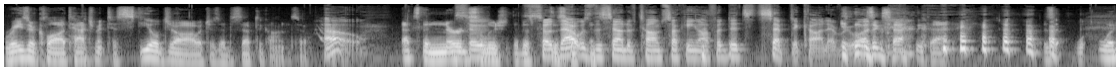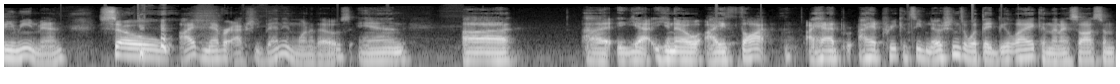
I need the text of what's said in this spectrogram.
razor claw attachment to steel jaw, which is a Decepticon. So oh. that's the nerd So- solution to this. So that was the sound of Tom sucking off a Decepticon. It Everyone. was exactly that. It- what do you mean, man? So I've never actually been in one of those, and uh, uh, yeah, you know, I thought I had I had preconceived notions of what they'd be like, and then I saw some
